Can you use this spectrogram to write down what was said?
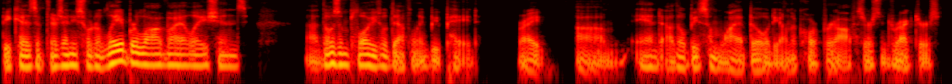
because if there's any sort of labor law violations, uh, those employees will definitely be paid, right? Um, and uh, there'll be some liability on the corporate officers and directors.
